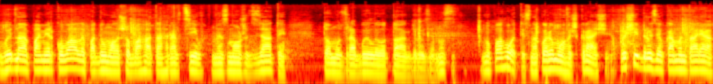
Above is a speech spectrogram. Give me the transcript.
Видно, поміркували, подумали, що багато гравців не зможуть взяти, тому зробили отак, друзі. Ну, ну погодьтесь, на перемоги ж краще. Пишіть, друзі, в коментарях,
